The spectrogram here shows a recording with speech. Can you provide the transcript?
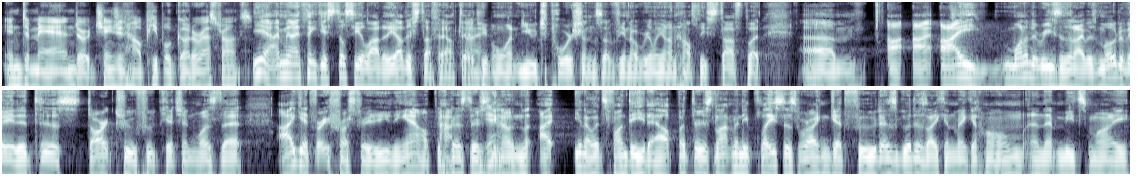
in demand or change in how people go to restaurants? Yeah, I mean, I think you still see a lot of the other stuff out there. Right. People want huge portions of you know really unhealthy stuff, but um, I, I, I one of the reasons that I was motivated to start True Food Kitchen was that I get very frustrated eating out because there's you know I you know it's fun to eat out, but there's not many places where I can get food as good as I can make at home and that meets my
